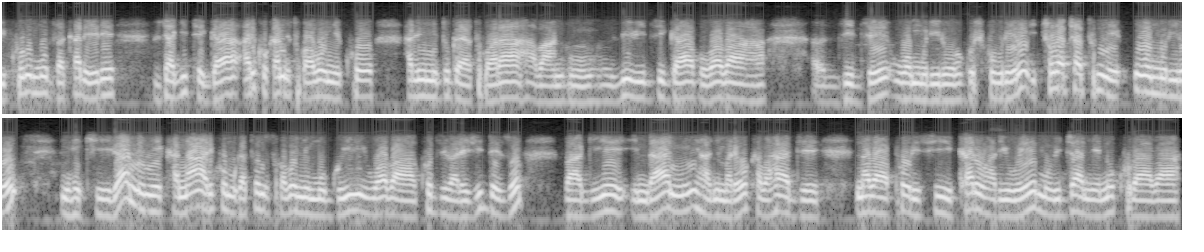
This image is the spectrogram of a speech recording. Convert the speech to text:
bikuru mpuz'akarere bya gitega ariko kandi twabonye ko hari n'imiduga yatwara abantu b'ibiziga baba bazize uwo muriro gushika ubu rero icoba catumye uwo muriro ntikiramenyekana ariko mu gatondo twabonye umugwi w'abakozi ba regidezo bagiye indani hanyuma rero kaba haje n'abapolisi karuhariwe mu bijyanye no kuraba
